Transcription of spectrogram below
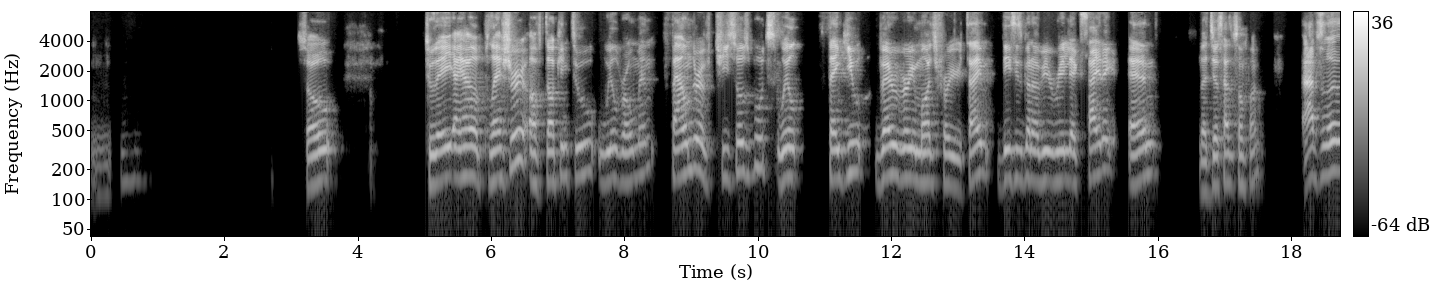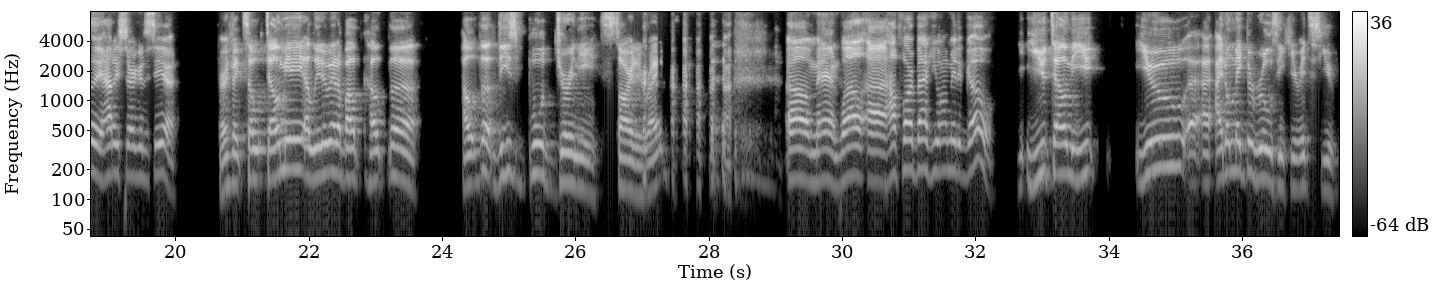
Mhm. So today I have a pleasure of talking to Will Roman, founder of Chisos Boots. Will, thank you very, very much for your time. This is gonna be really exciting and let's just have some fun. Absolutely. Howdy, sir. Good to see you. Perfect. So tell me a little bit about how the how the this boot journey started, right? oh man. Well, uh, how far back you want me to go? You tell me. You you uh, I don't make the rules in here. It's you.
